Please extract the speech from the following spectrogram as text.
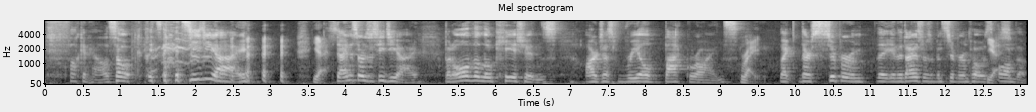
fucking hell. So it's it's CGI. Yes. Dinosaurs are CGI, but all the locations are just real backgrounds. Right. Like they're super. The the dinosaurs have been superimposed Yes. on them.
